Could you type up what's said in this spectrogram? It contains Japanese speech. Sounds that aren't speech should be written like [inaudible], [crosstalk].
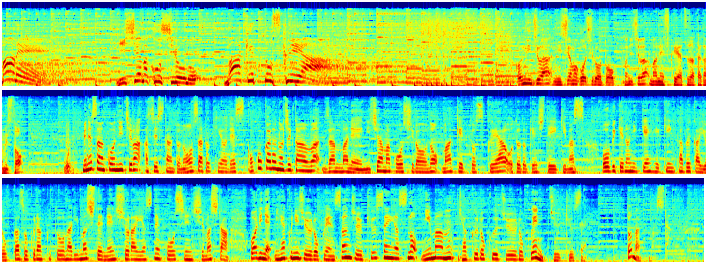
マネー」西山幸四郎の「マーケットスクエア」こんにちは西山幸四郎と。こんにちはマネースクエア津田隆光と皆さんこんにちは。アシスタントの大里清です。ここからの時間はザンマネー西山幸四郎のマーケットスクエアをお届けしていきます。大引けの日経平均株価4日続落となりまして年初来安値更新しました。終値226円39銭安の2万166円19銭となりました。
